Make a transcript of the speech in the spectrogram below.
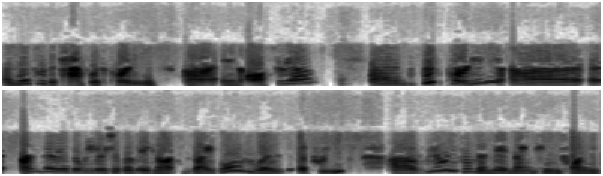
and this was a Catholic party uh, in Austria. And this party, uh, under the leadership of Ignaz Seipel, who was a priest, uh, really from the mid 1920s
